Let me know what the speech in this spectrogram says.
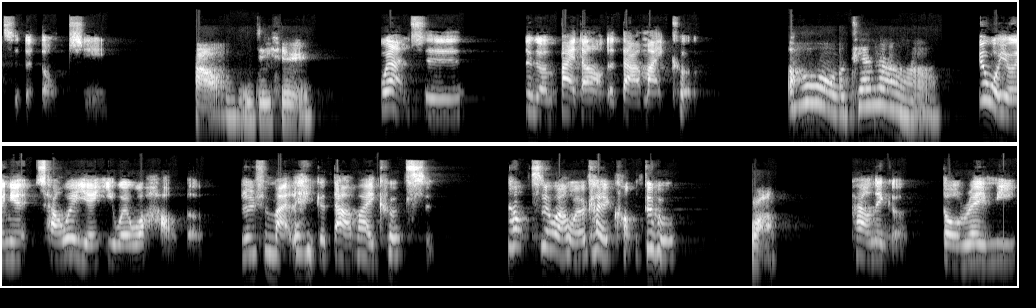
吃的东西，好，你继续。不敢吃那个麦当劳的大麦克，哦，天哪！因为我有一年肠胃炎，以为我好了，我就去买了一个大麦克吃，然后吃完我又开始狂吐。哇，还有那个哆瑞咪，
